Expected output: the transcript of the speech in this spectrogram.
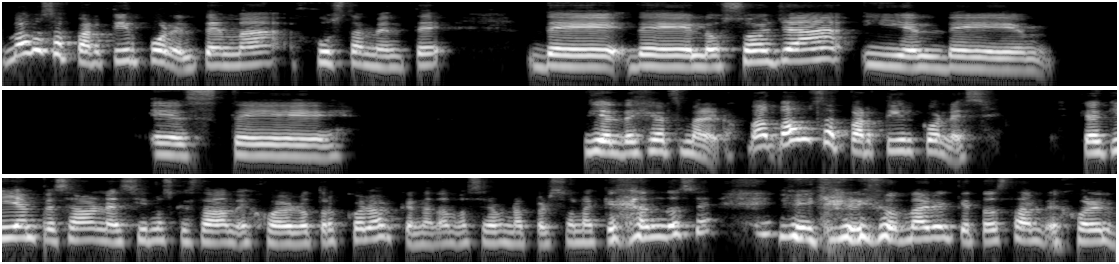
Vamos a partir por el tema justamente de, de Lozoya y el de este y el de Hertz Manero. vamos a partir con ese que aquí ya empezaron a decirnos que estaba mejor el otro color, que nada más era una persona quejándose, y mi querido Mario, que todo estaba mejor el,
